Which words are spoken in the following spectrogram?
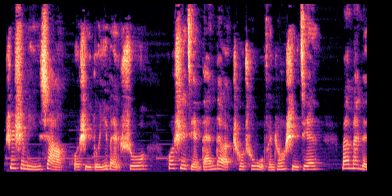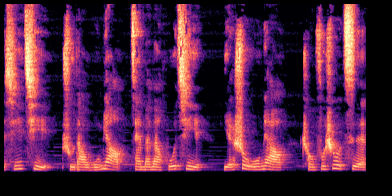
试试冥想，或是读一本书，或是简单的抽出五分钟时间，慢慢的吸气，数到五秒，再慢慢呼气，也数五秒，重复数次。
